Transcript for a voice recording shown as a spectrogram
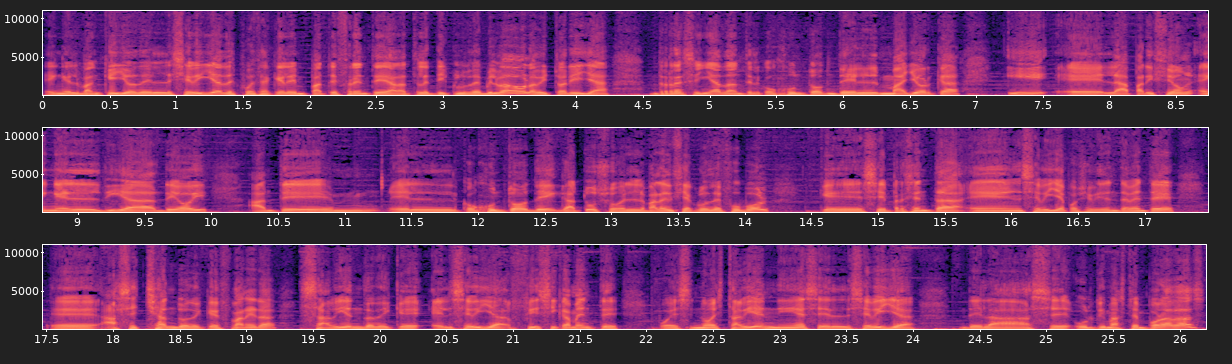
en el banquillo del Sevilla después de aquel empate frente al Athletic Club de Bilbao la victoria ya reseñada ante el conjunto del Mallorca y eh, la aparición en el día de hoy ante mm, el conjunto de Gatuso, el Valencia Club de Fútbol, que se presenta en Sevilla, pues evidentemente eh, acechando de qué manera, sabiendo de que el Sevilla físicamente pues no está bien, ni es el Sevilla de las eh, últimas temporadas,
